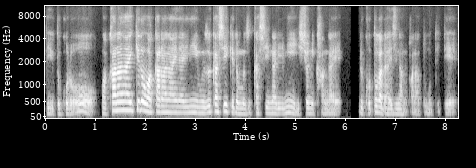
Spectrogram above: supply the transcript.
ていうところを分からないけど分からないなりに難しいけど難しいなりに一緒に考えることが大事なのかなと思っていて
